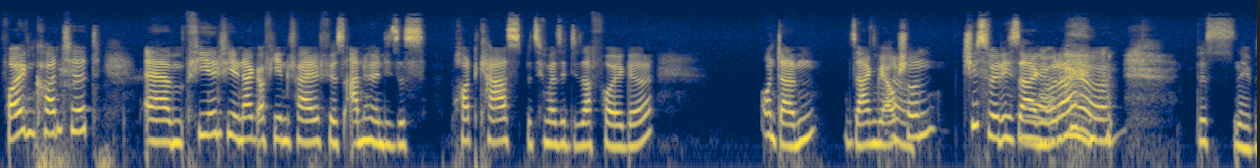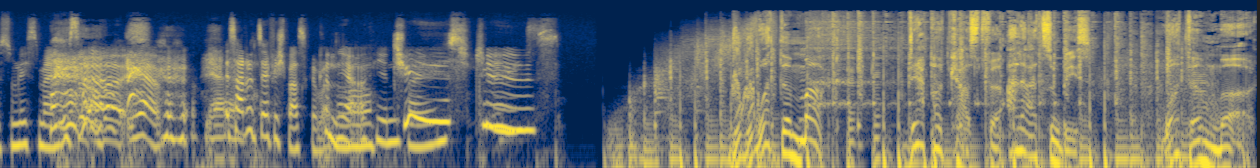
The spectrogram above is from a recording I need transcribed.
folgen konntet. Ähm, vielen, vielen Dank auf jeden Fall fürs Anhören dieses Podcasts beziehungsweise dieser Folge. Und dann sagen wir auch Ja. schon Tschüss, würde ich sagen, Ja. oder? Ja. Bis, nee, bis zum nächsten Mal. Nicht so, aber ja. ja. Es hat uns sehr viel Spaß gemacht. Genau. ja, auf jeden Fall. Tschüss. Tschüss. What the Mug? Der Podcast für alle Azubis. What the Mug?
